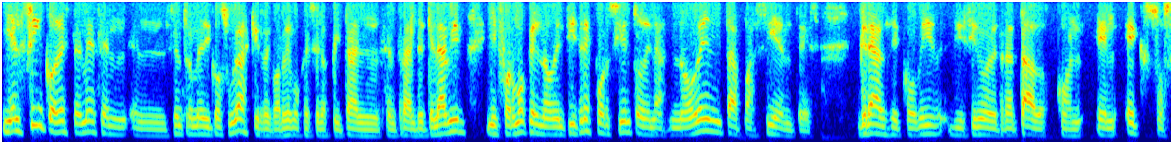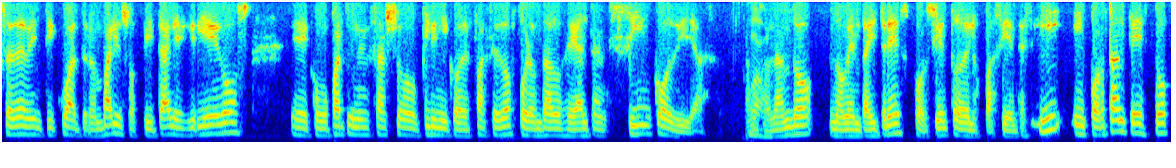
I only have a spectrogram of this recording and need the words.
Y el 5 de este mes, el, Centro Médico Suraski, recordemos que es el Hospital Central de Tel Aviv, informó que el 93% de las 90 pacientes graves de COVID-19 tratados con el EXO CD24 en varios hospitales griegos, eh, como parte de un ensayo clínico de fase 2, fueron dados de alta en cinco días. Estamos hablando 93% de los pacientes. Y importante esto,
